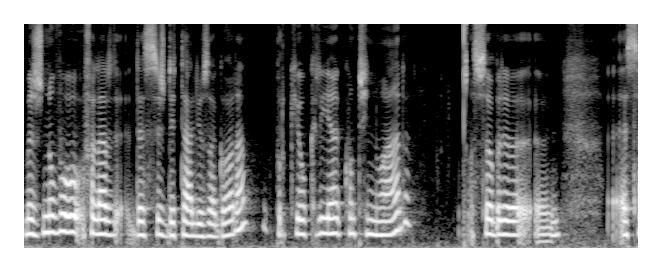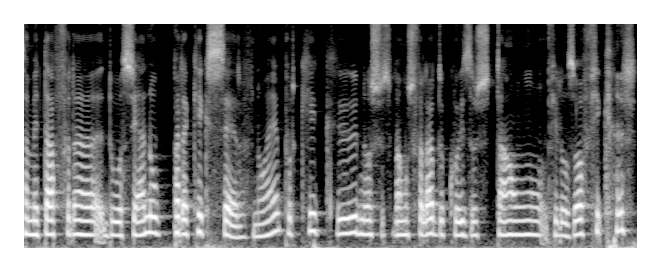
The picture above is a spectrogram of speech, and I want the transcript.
Mas não vou falar desses detalhes agora, porque eu queria continuar sobre uh, essa metáfora do oceano, para que, que serve, não é? Por que, que nós vamos falar de coisas tão filosóficas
